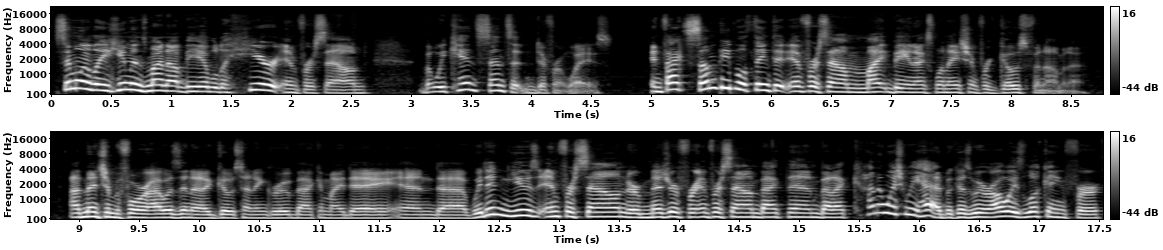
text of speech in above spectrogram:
Similarly, humans might not be able to hear infrasound, but we can sense it in different ways. In fact, some people think that infrasound might be an explanation for ghost phenomena. I've mentioned before I was in a ghost hunting group back in my day, and uh, we didn't use infrasound or measure for infrasound back then, but I kind of wish we had because we were always looking for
